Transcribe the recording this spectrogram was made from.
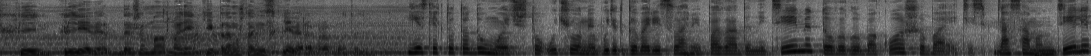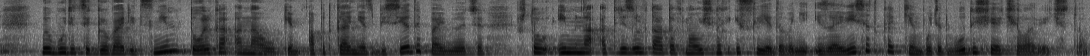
клевер, даже маленький, А-а-а. потому что они с клевером работали. Если кто-то думает, что ученый будет говорить с вами по заданной теме, то вы глубоко ошибаетесь. На самом деле вы будете говорить с ним только о науке, а под конец беседы поймете, что именно от результатов научных исследований и зависит, каким будет будущее человечества.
